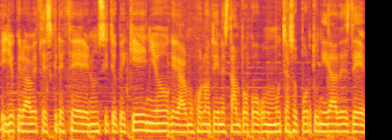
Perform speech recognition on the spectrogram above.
Y yo creo a veces crecer en un sitio pequeño que a lo mejor no tienes tampoco como muchas oportunidades de,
